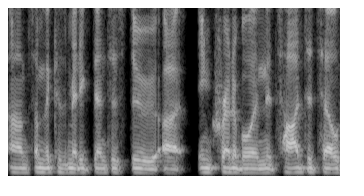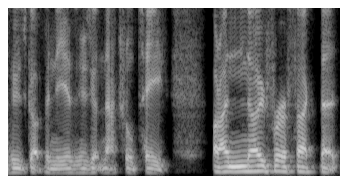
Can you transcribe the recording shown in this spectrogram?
um, some of the cosmetic dentists do are incredible. And it's hard to tell who's got veneers and who's got natural teeth. But I know for a fact that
